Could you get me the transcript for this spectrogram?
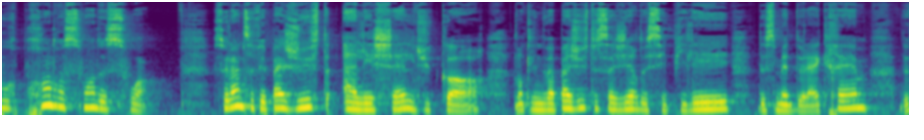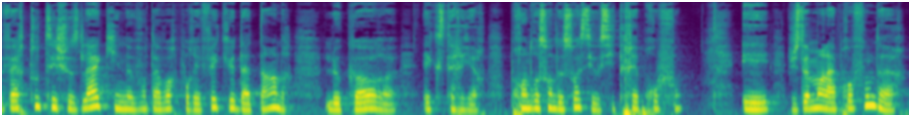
pour prendre soin de soi, cela ne se fait pas juste à l'échelle du corps. Donc il ne va pas juste s'agir de s'épiler, de se mettre de la crème, de faire toutes ces choses-là qui ne vont avoir pour effet que d'atteindre le corps extérieur. Prendre soin de soi, c'est aussi très profond. Et justement, la profondeur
